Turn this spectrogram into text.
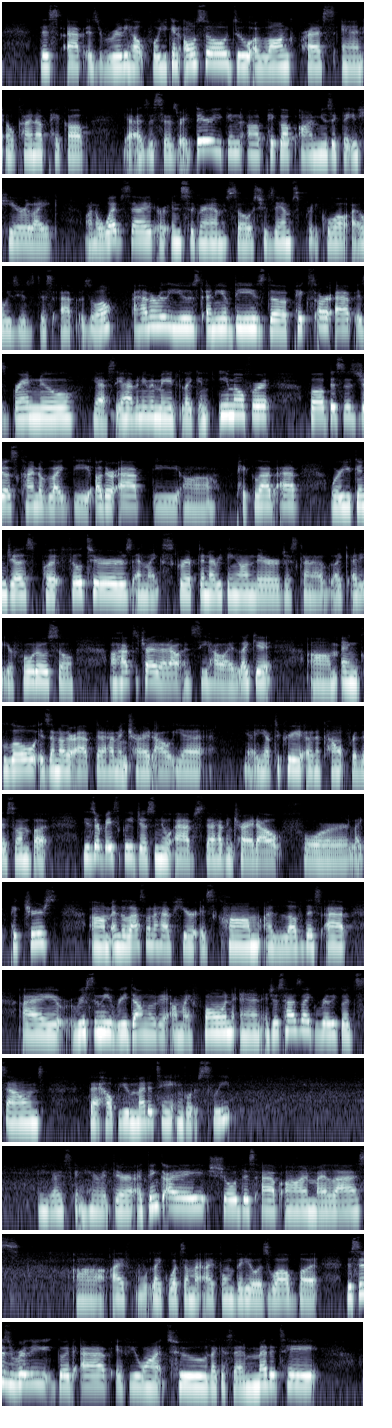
this app is really helpful. You can also do a long press and it'll kind of pick up yeah as it says right there you can uh, pick up on music that you hear like on a website or Instagram. So Shazam's pretty cool. I always use this app as well. I haven't really used any of these. The PicsArt app is brand new yes I haven't even made like an email for it but this is just kind of like the other app the uh, PicLab app where you can just put filters and like script and everything on there just kind of like edit your photos so I'll have to try that out and see how I like it. Um, and Glow is another app that I haven't tried out yet. Yeah, you have to create an account for this one, but these are basically just new apps that I haven't tried out for like pictures. Um, and the last one I have here is Calm. I love this app. I recently re-downloaded it on my phone and it just has like really good sounds that help you meditate and go to sleep and you guys can hear it there I think I showed this app on my last uh, I like what's on my iPhone video as well but this is really good app if you want to like I said meditate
